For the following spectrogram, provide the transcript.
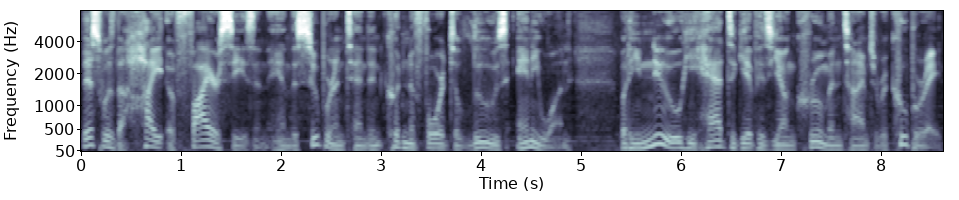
This was the height of fire season, and the superintendent couldn't afford to lose anyone. But he knew he had to give his young crewmen time to recuperate.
